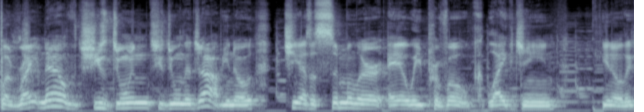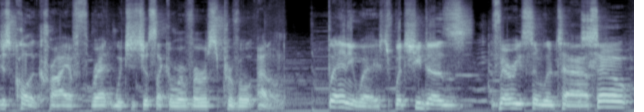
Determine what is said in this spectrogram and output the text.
But right now, she's doing she's doing the job. You know, she has a similar AOE provoke like Jean. You know, they just call it Cry of Threat, which is just like a reverse provoke. I don't know. But anyway, but she does very similar tasks. So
